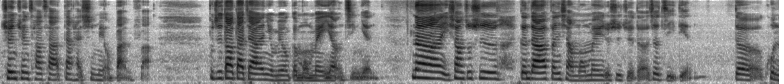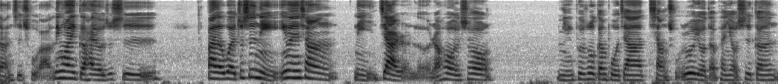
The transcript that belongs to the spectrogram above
圈圈叉叉，但还是没有办法。不知道大家有没有跟萌妹一样的经验？那以上就是跟大家分享萌妹，就是觉得这几点的困难之处啊。另外一个还有就是，by the way，就是你因为像你嫁人了，然后有时候你比如说跟婆家相处，如果有的朋友是跟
